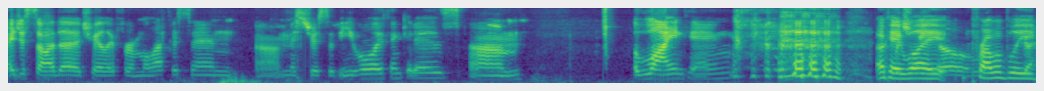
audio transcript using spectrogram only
I just saw the trailer for Maleficent, um, Mistress of Evil, I think it is. Um, Lion King. okay, well we I probably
